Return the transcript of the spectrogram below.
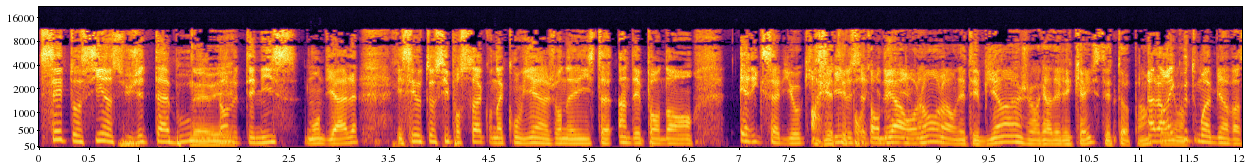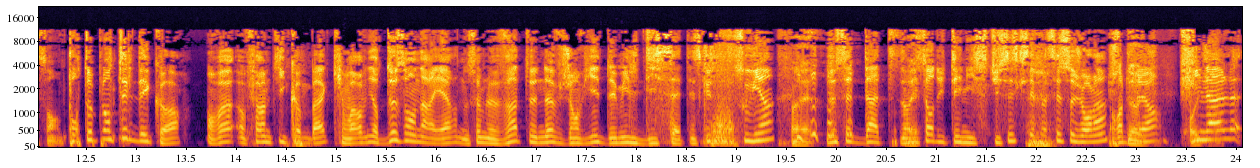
C'est aussi un sujet tabou oui. dans le tennis mondial, et c'est aussi pour ça qu'on a convié un journaliste indépendant, Eric Salio, qui Ah, J'étais pourtant bien à 2020. Roland, là, on était bien, je regardais les cahiers, c'était top. Hein, Alors écoute-moi bien Vincent, pour te planter le décor, on va faire un petit comeback, on va revenir deux ans en arrière, nous sommes le 29 janvier 2017. Est-ce que tu te souviens Ouais. de cette date dans Ouais. l'histoire du tennis? Tu sais ce qui s'est passé ce jour-là? Roger. Finale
